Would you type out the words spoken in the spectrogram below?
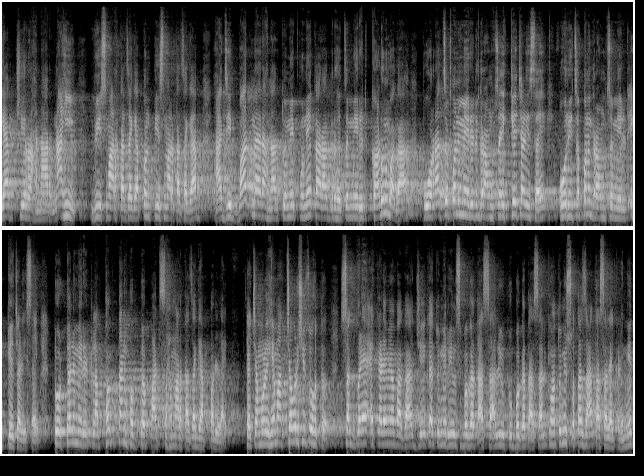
गॅपची राहणार नाही. वीस मार्काचा गॅप पण तीस मार्काचा गॅप अजिबात नाही राहणार. तुम्ही पुणे कारागृहाचं मेरिट काढून बघा. पोराचं पण मेरिट ग्राउंडचं एक्केचाळीस आहे. पोरीचं पण ग्राउंडचं मेरिट एक्केचाळीस आहे. टोटल मेरिटला फक्त आणि फक्त पाच सहा मार्काचा गॅप पडलाय. त्याच्यामुळे हे मागच्या वर्षीचं होतं. सगळ्या अकॅडम्या बघा जे काय तुम्ही रील्स बघत असाल यूट्यूब बघत असाल किंवा तुम्ही स्वतः जात असाल अकॅडमीत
